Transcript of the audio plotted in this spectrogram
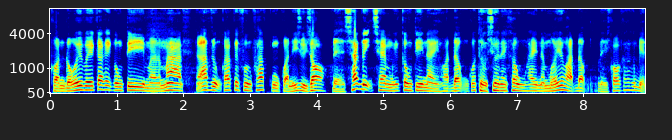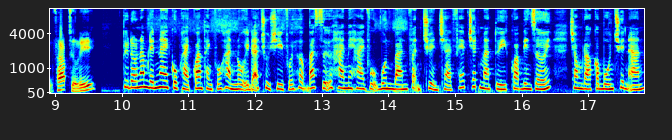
Còn đối với các cái công ty mà ma áp dụng các cái phương pháp quản lý rủi ro để xác định xem cái công ty này hoạt động có thường xuyên hay không hay là mới hoạt động để có các biện pháp xử lý. Từ đầu năm đến nay, Cục Hải quan thành phố Hà Nội đã chủ trì phối hợp bắt giữ 22 vụ buôn bán vận chuyển trái phép chất ma túy qua biên giới, trong đó có 4 chuyên án,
